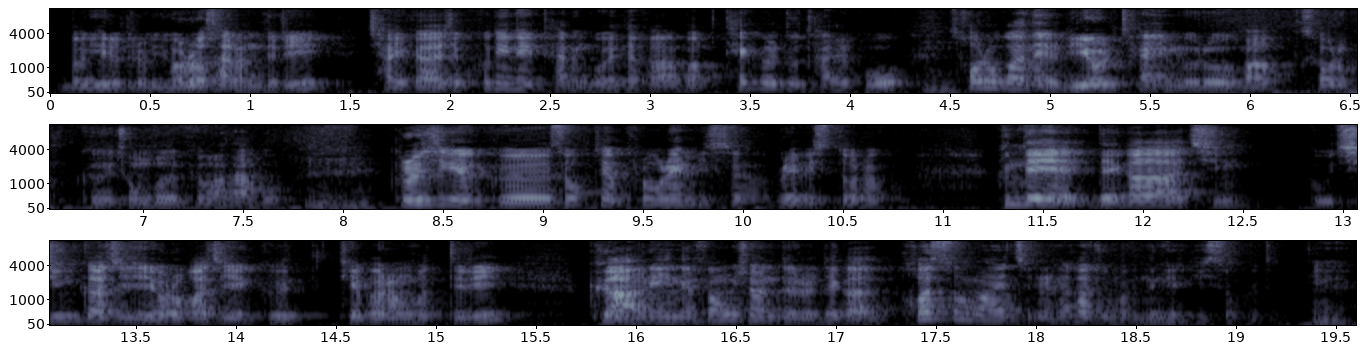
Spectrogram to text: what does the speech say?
뭐 예를 들어 여러 사람들이 자기가 이제 coordinate 하는 거에다가 막 태그도 달고 음. 서로 간에 real time으로 막 서로 그 정보도 교환하고 음, 음. 그런 식의 그 소프트웨어 프로그램이 있어요. Revizto라고. 근데 내가 지금 그 지금까지 여러 가지 그 개발한 것들이 그 안에 있는 function들을 내가 customize를 해가지고 만든 게 있었거든. 예.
